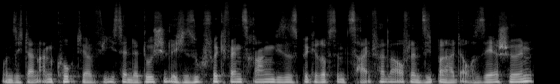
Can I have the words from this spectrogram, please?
und sich dann anguckt, ja, wie ist denn der durchschnittliche Suchfrequenzrang dieses Begriffs im Zeitverlauf, dann sieht man halt auch sehr schön,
